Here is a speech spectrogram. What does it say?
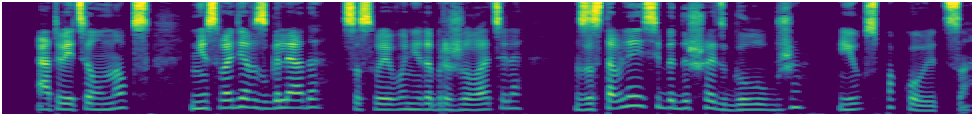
— ответил Нокс, не сводя взгляда со своего недоброжелателя, заставляя себя дышать глубже и успокоиться.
